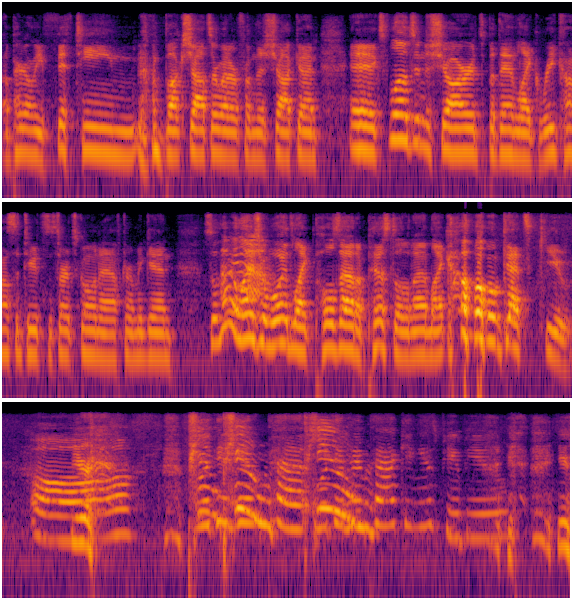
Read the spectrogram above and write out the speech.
apparently 15 buckshots or whatever from this shotgun, and it explodes into shards, but then like reconstitutes and starts going after him again. So then Oh, yeah. Elijah Wood like pulls out a pistol, and I'm like, oh, that's cute. Aww. Pew Look pew him, pat, pew. look at him packing his pew pew. You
